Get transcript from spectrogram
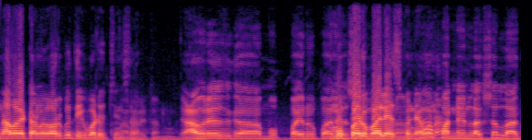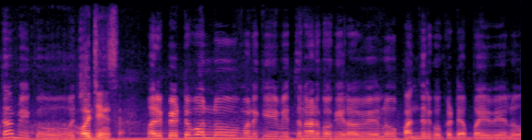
నలభై టన్నుల వరకు దిగుబడి వచ్చింది సార్. యావరేజ్గా ముప్పై రూపాయలు ముప్పై రూపాయలు వేసుకునేమన్నా? పన్నెండు లక్షల దాకా మీకు వచ్చింది. సార్. మరి పెట్టుబడులు మనకి విత్తనానికి ఒక ఇరవై వేలు పందిరికి ఒక డెబ్బై వేలు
